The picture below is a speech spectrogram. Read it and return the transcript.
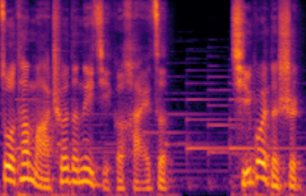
坐他马车的那几个孩子。奇怪的是，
